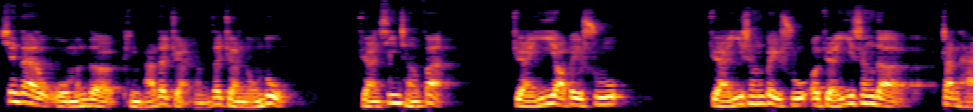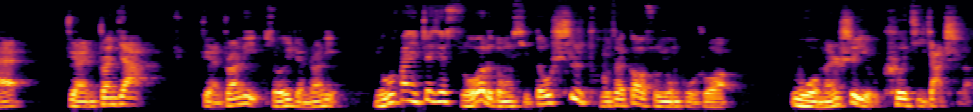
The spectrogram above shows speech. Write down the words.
现在我们的品牌在卷什么，在卷浓度、卷新成分、卷医药背书、卷医生背书，呃，卷医生的站台、卷专家、卷专利，所谓卷专利，你会发现这些所有的东西都试图在告诉用户说。我们是有科技加持的，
